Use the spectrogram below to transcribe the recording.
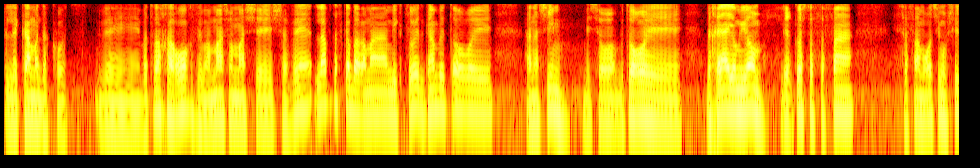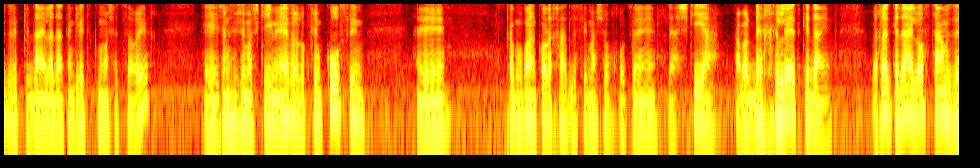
לכמה דקות. ובטווח הארוך זה ממש ממש אה, שווה, לאו דווקא ברמה המקצועית, גם בתור אה, אנשים, בשור, בתור, אה, בחיי היום-יום, לרכוש את השפה, שפה מאוד שימושית וכדאי לדעת אנגלית כמו שצריך. יש אנשים שמשקיעים מעבר, לוקחים קורסים. אה, כמובן, כל אחד לפי מה שהוא רוצה להשקיע, אבל בהחלט כדאי. בהחלט כדאי, לא סתם זה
